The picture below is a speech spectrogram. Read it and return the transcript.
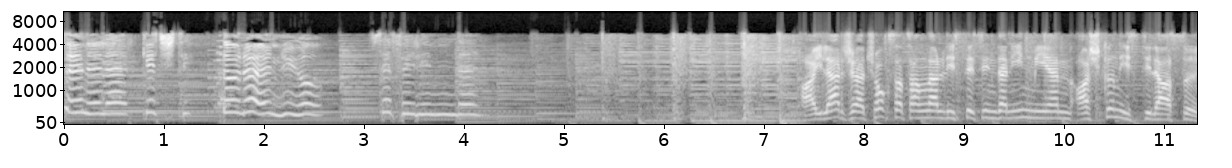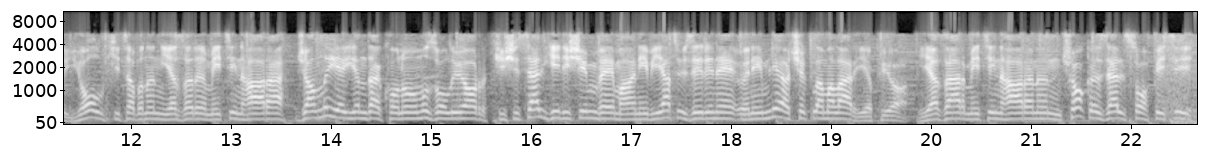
seneler geçti. Dönen yok seferinden Aylarca çok satanlar listesinden inmeyen Aşkın İstilası Yol kitabının yazarı Metin Hara canlı yayında konuğumuz oluyor. Kişisel gelişim ve maneviyat üzerine önemli açıklamalar yapıyor. Yazar Metin Hara'nın çok özel sohbeti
